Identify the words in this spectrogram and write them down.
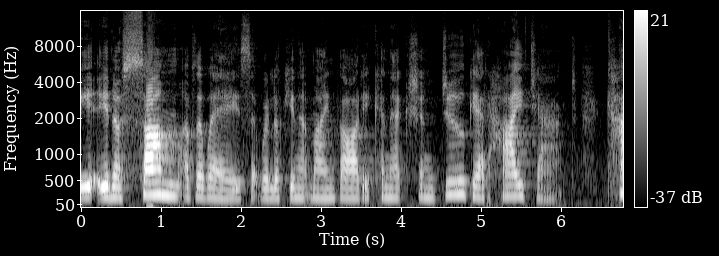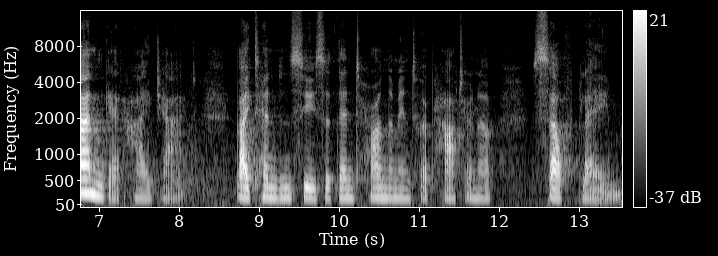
you know, some of the ways that we're looking at mind body connection do get hijacked, can get hijacked by tendencies that then turn them into a pattern of self blame.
